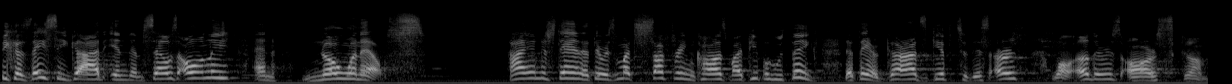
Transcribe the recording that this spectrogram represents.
because they see God in themselves only and no one else. I understand that there is much suffering caused by people who think that they are God's gift to this earth while others are scum.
